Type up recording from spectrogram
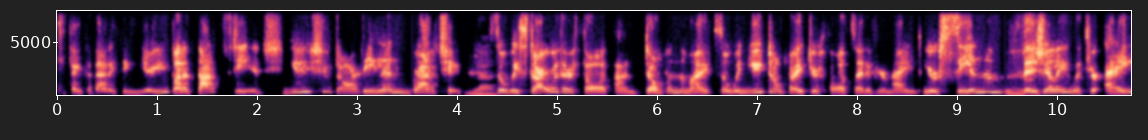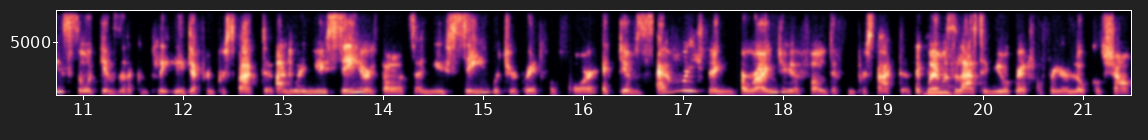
to think of anything new. But at that stage, you should start feeling gratitude. Yeah. So we start with our thoughts and dumping them out. So when you dump out your thoughts out of your mind, you're seeing them visually with your eyes. So it gives it a completely different perspective. And when you see your thoughts and you see what you're grateful for, it gives everything around you a full different perspective. Like when was the last time you were grateful for your local shop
